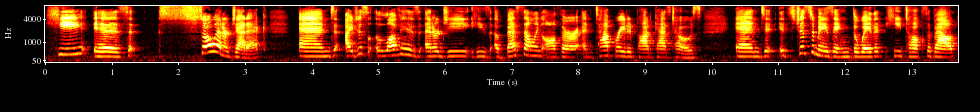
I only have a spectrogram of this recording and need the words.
He is so energetic. And I just love his energy. He's a best selling author and top rated podcast host. And it's just amazing the way that he talks about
